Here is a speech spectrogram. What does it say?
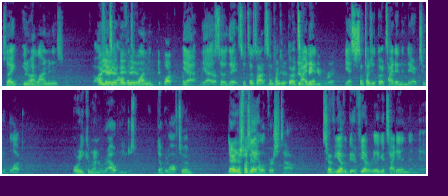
So like you know what a lineman is? oh yeah, Offensive, yeah they, offensive they, um, lineman. they block. right? Yeah, yeah, So they so sometimes sometimes you throw a tight big end. people, right? Yeah, so sometimes you throw a tight end in there too to block, or you can run a route and you just dump it off to him. They're they're supposed to be like hella versatile. So if you have a good if you have a really good tight end, then uh,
